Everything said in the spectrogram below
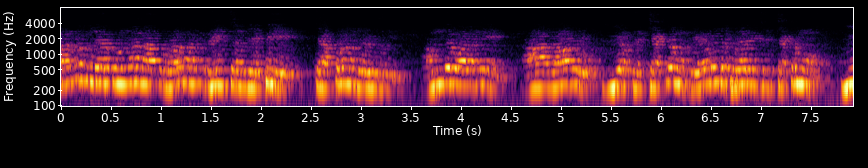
మరణం లేకుండా నాకు వరం అనుగ్రహించని చెప్పి చెప్పడం జరుగుతుంది. అందువల్లనే ఆనాడు ఈ యొక్క చక్రము దేవుడు ప్రయోగించిన చక్రము ఈ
